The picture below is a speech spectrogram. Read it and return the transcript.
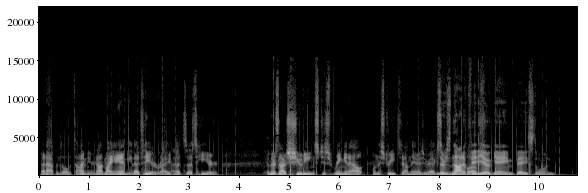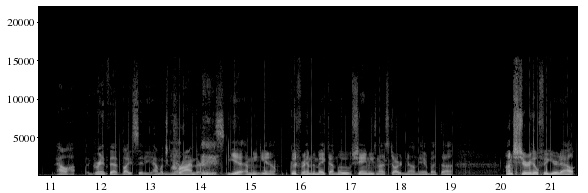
That happens all the time here. Not Miami. That's here, right? That's that's here. And there's not shootings just ringing out on the streets down there as you're exiting. There's not a video game based on how Grand Theft Vice City, how much Yeah. crime there is. Yeah, I mean, you know, good for him to make that move. Shame he's not starting down there, but uh, I'm sure he'll figure it out.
